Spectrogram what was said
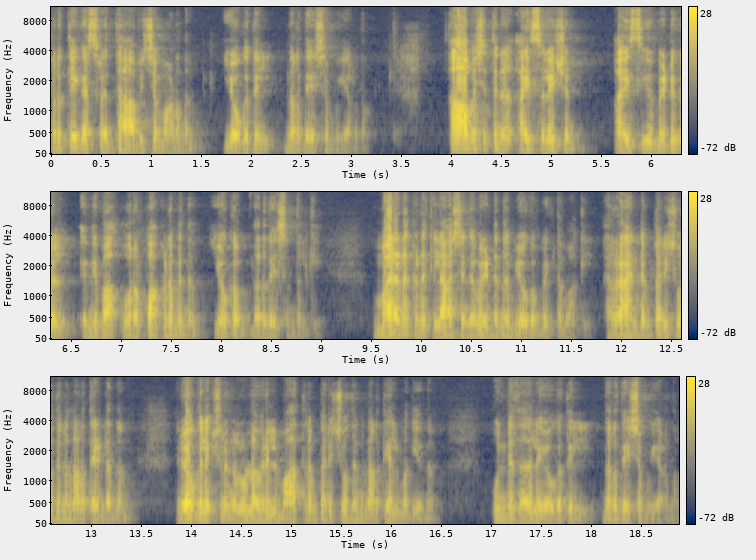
പ്രത്യേക ശ്രദ്ധ ആവശ്യമാണെന്നും യോഗത്തിൽ നിർദ്ദേശമുയർന്നു ആവശ്യത്തിന് ഐസൊലേഷൻ ഐ സി യു ബെഡുകൾ എന്നിവ ഉറപ്പാക്കണമെന്നും യോഗം നിർദ്ദേശം നൽകി. മരണക്കണക്കിൽ ആശങ്ക വേണ്ടെന്നും യോഗം വ്യക്തമാക്കി. റാൻഡം പരിശോധന നടത്തേണ്ടെന്നും രോഗലക്ഷണങ്ങൾ ഉള്ളവരിൽ മാത്രം പരിശോധന നടത്തിയാൽ മതിയെന്നും ഉന്നതതല യോഗത്തിൽ നിർദ്ദേശമുയർന്നു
